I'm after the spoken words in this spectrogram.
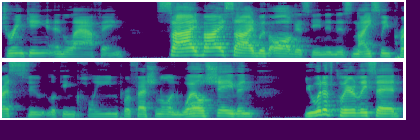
drinking and laughing, side by side with Augustine in his nicely pressed suit, looking clean, professional, and well shaven, you would have clearly said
